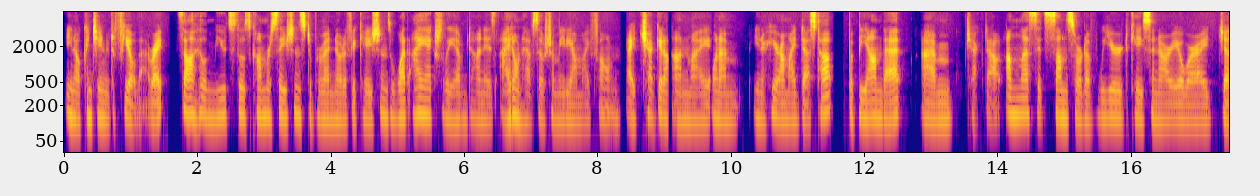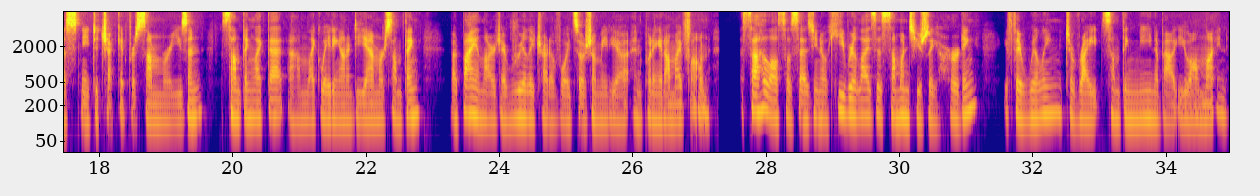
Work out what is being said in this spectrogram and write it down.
you know, continue to feel that, right? Sahil mutes those conversations to prevent notifications. What I actually have done is I don't have social media on my phone. I check it on my when I'm, you know, here on my desktop, but beyond that, I'm checked out unless it's some sort of weird case scenario where I just need to check it for some reason, something like that, um, like waiting on a DM or something. But by and large, I really try to avoid social media and putting it on my phone. Sahil also says, you know, he realizes someone's usually hurting if they're willing to write something mean about you online.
